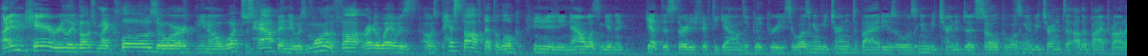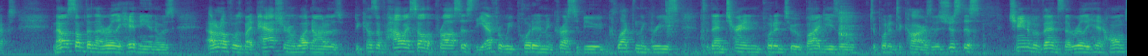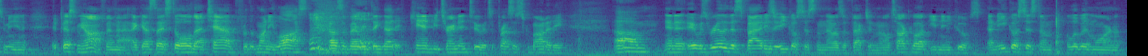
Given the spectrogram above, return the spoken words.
I didn't care really about my clothes or you know what just happened. It was more the thought right away was I was pissed off that the local community now wasn't getting to get this 30 to 50 gallons of good grease. It wasn't going to be turned into biodiesel. It wasn't going to be turned into soap. It wasn't going to be turned into other byproducts. And that was something that really hit me. And it was, I don't know if it was my passion or whatnot. It was because of how I saw the process, the effort we put in in Crested Butte, collecting the grease to then turn it and put into biodiesel to put into cars. It was just this chain of events that really hit home to me and it pissed me off and I guess I still owe that tab for the money lost because of everything that it can be turned into. It's a precious commodity. Um, and it, it, was really this biodiesel ecosystem that was affected. And I'll talk about an, an ecosystem a little bit more.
